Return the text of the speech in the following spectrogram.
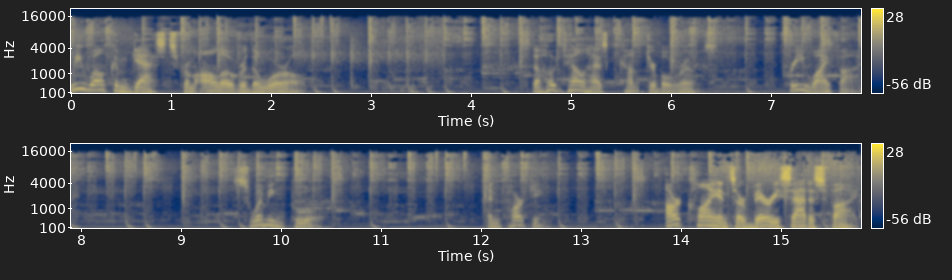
We welcome guests from all over the world. The hotel has comfortable rooms, free Wi-Fi, swimming pool, and parking. Our clients are very satisfied.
